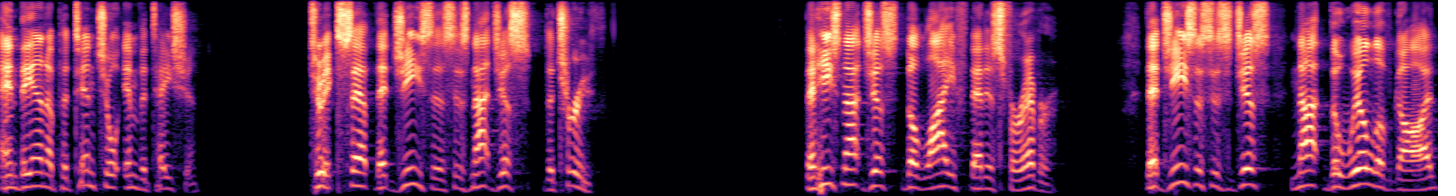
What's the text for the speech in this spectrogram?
and then a potential invitation to accept that Jesus is not just the truth, that He's not just the life that is forever, that Jesus is just not the will of God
